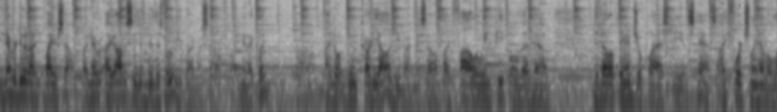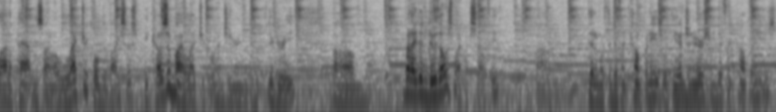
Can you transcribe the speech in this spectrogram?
You never do it on, by yourself. I never. I obviously didn't do this movie by myself. I mean, I couldn't. Um, I don't do cardiology by myself. I'm following people that have developed angioplasty and stents. I fortunately have a lot of patents on electrical devices because of my electrical engineering degree. Um, but I didn't do those by myself either. Um, did them with the different companies, with the engineers from different companies,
